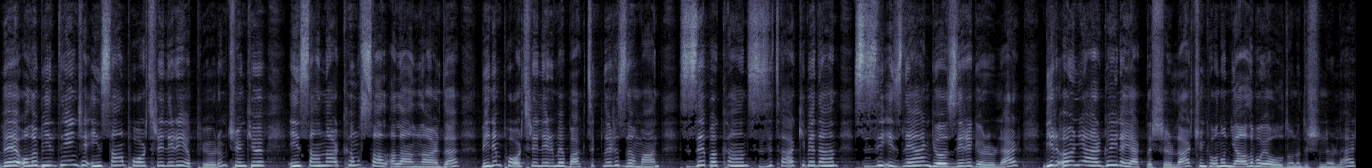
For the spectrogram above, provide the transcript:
ve olabildiğince insan portreleri yapıyorum. Çünkü insanlar kamusal alanlarda benim portrelerime baktıkları zaman size bakan, sizi takip eden, sizi izleyen gözleri görürler. Bir ön yargıyla yaklaşırlar çünkü onun yağlı boya olduğunu düşünürler.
